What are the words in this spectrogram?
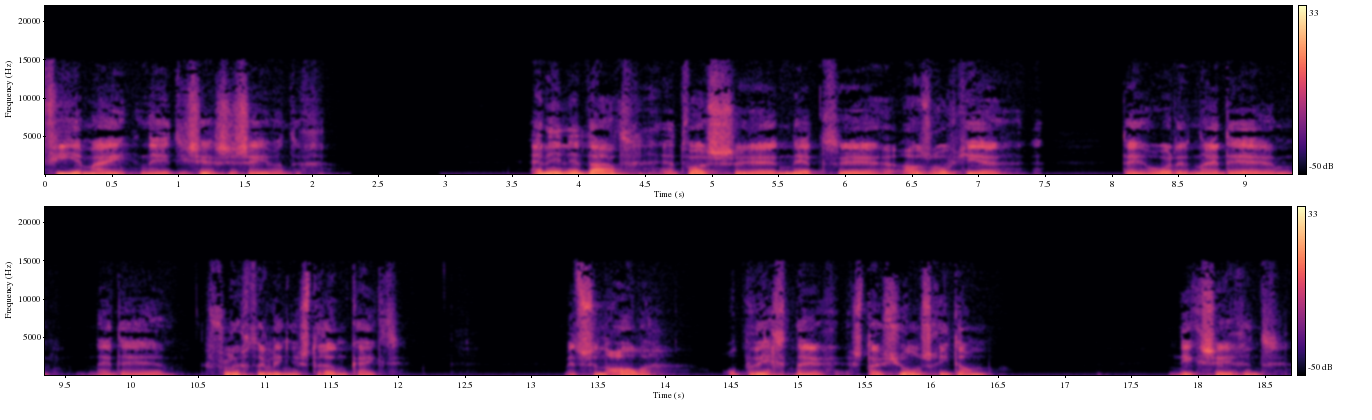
4 mei 1976. En inderdaad, het was uh, net uh, alsof je tegenwoordig naar de, naar de vluchtelingenstroom kijkt. Met z'n allen op weg naar station Schiedam. Niks zeggend.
